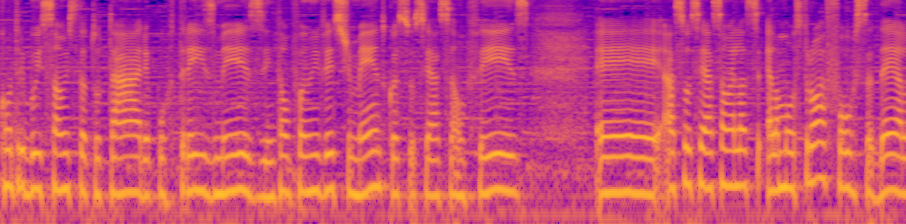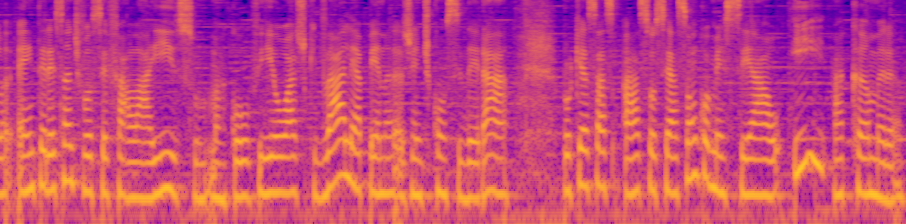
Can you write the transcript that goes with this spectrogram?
contribuição estatutária por três meses, então foi um investimento que a associação fez. É, a associação ela, ela mostrou a força dela. É interessante você falar isso, Markov, e eu acho que vale a pena a gente considerar, porque essa, a associação comercial e a Câmara,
